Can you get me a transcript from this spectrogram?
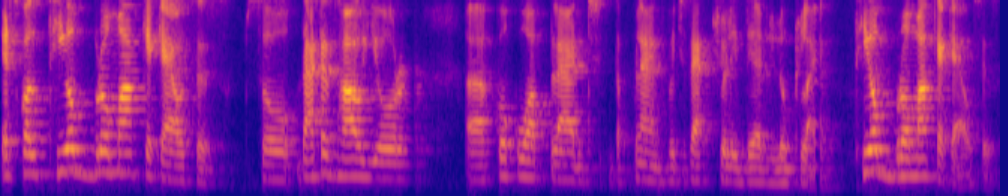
it's called Theobroma cacaosis. So that is how your uh, cocoa plant, the plant which is actually there look like. Theobroma cacaosis.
